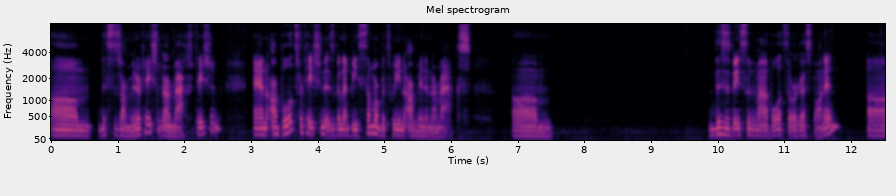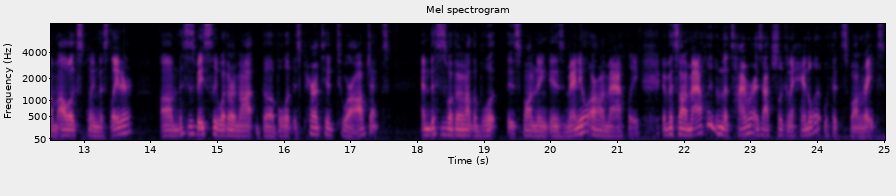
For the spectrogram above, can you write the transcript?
Um, this is our min rotation, our max rotation, and our bullet's rotation is going to be somewhere between our min and our max. Um, this is basically the amount of bullets that we're going to spawn in. Um, I'll explain this later. Um, this is basically whether or not the bullet is parented to our object, and this is whether or not the bullet is spawning is manual or automatically. If it's automatically, then the timer is actually going to handle it with its spawn rate.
